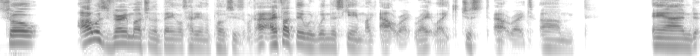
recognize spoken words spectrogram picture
So I was very much on the Bengals heading in the postseason. Like I, I thought they would win this game like outright, right? Like just outright. Um, and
